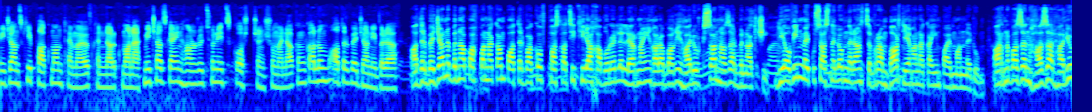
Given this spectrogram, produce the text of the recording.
միջանցքի փակման թեմայով քննարկմանը։ Միջազգային հանրությունից կոշտ ճնշում են ակնկալում Ադրբեջանի վրա։ Ադրբեջանը բնապահպանական պատրվակով փաստացի թիրախավորել է Լեռնային Ղարաբաղի 120 հազար բնակչի, լիովին մեկուսացնելով նրանց ծմռան բարդ եղանակային պայմաններում։ Առնվազն 1100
